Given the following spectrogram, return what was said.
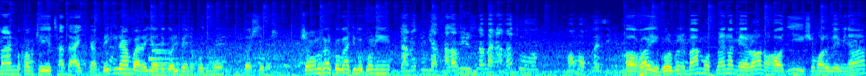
من می‌خوام که چند تا عکسم بگیرم برای یادگاری بین خودمون داشته باشیم. شما می‌خوای صحبتی بکنی؟ دمتون گرم. سلام میرسونم به همتون. ما مخلصیم. آقای قربون من مطمئنم مهران و هادی شما رو ببینن.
